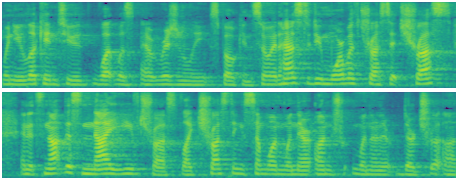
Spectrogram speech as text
when you look into what was originally spoken. So it has to do more with trust. It trusts, and it's not this naive trust, like trusting someone when they're, untr- when they're, they're tr- uh,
